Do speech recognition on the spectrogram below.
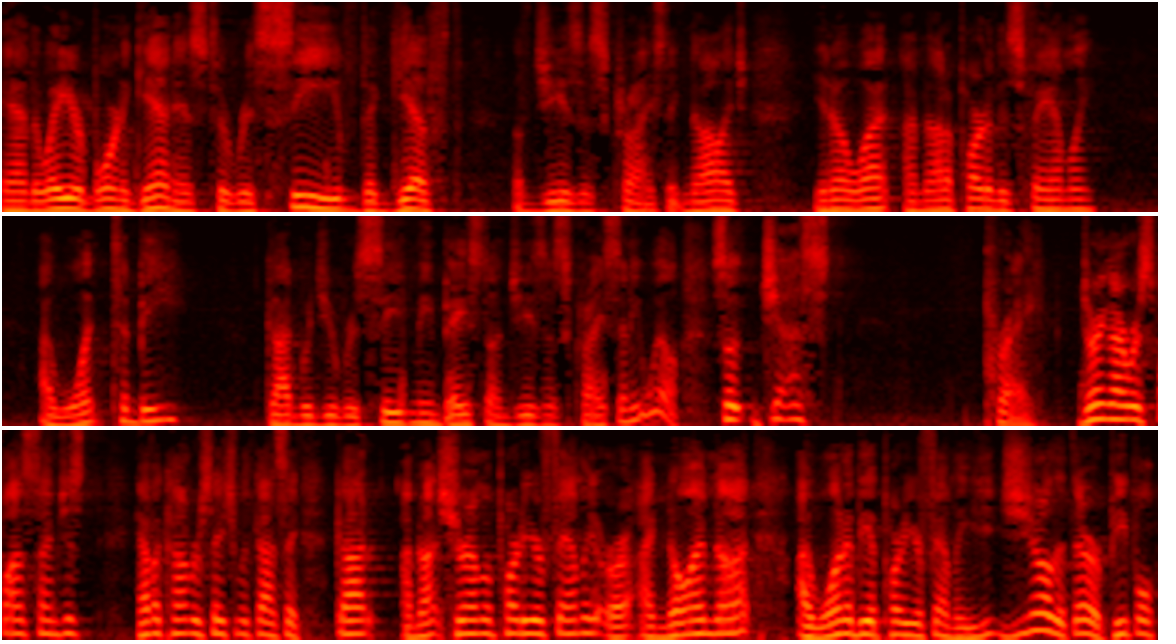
And the way you're born again is to receive the gift of Jesus Christ. Acknowledge, you know what? I'm not a part of his family. I want to be. God, would you receive me based on Jesus Christ? And he will. So just pray. During our response time, just have a conversation with God. Say, God, I'm not sure I'm a part of your family, or I know I'm not. I want to be a part of your family. Did you know that there are people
